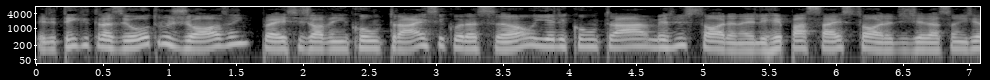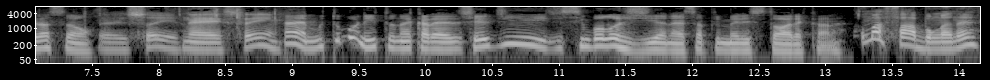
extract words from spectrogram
ele tem que trazer outro jovem pra esse jovem encontrar esse coração e ele contar a mesma história, né? Ele repassar a história de geração em geração. É isso aí. É isso aí. É, muito bonito, né, cara? É cheio de, de simbologia nessa primeira história, cara. Uma fábula, né?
